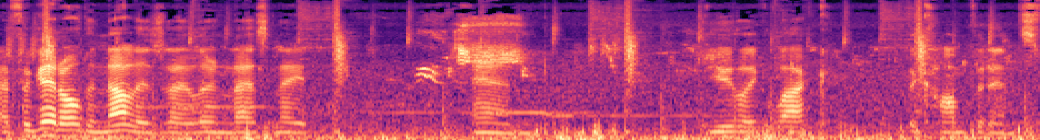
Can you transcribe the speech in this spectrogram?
I forget all the knowledge that I learned last night. And you like lack the confidence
